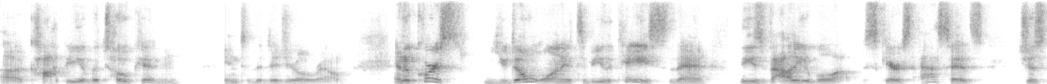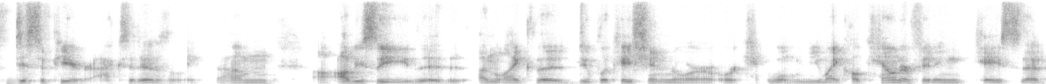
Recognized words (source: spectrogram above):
uh, copy of a token into the digital realm. And of course, you don't want it to be the case that these valuable scarce assets just disappear accidentally. Um, uh, obviously, the, the, unlike the duplication or, or what you might call counterfeiting case that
